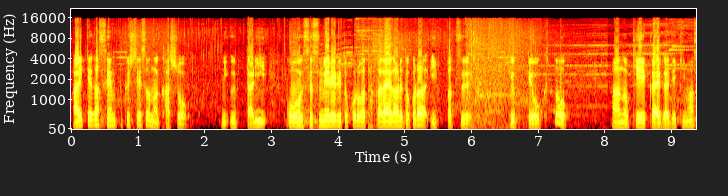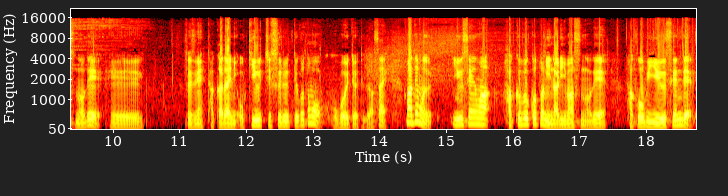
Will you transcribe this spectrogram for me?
相手が潜伏してそうな箇所に打ったり、こう進めれるところは高台があるところは一発打っておくと、あの警戒ができますので、えー、そうですね、高台に置き打ちするっていうことも覚えておいてください。まあでも、優先は運ぶことになりますので、運び優先で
